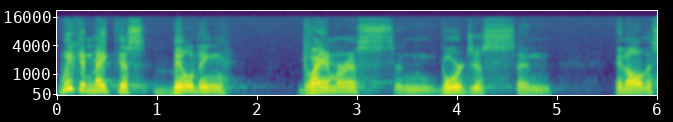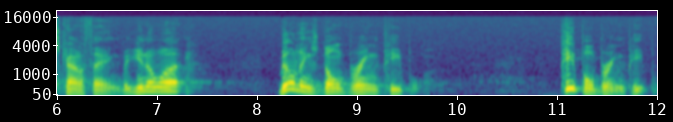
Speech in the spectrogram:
we can make this building glamorous and gorgeous and and all this kind of thing. But you know what? Buildings don't bring people, people bring people.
